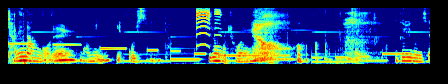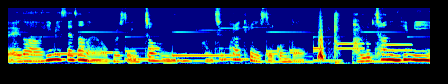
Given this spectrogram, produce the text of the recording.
잔인한 거를 많이 읽고 있습니다. 이런 거 좋아해요. 그리고 이제 애가 힘이 세잖아요. 벌써 2.7, 8kg 됐을 건데 발로 차는 힘이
